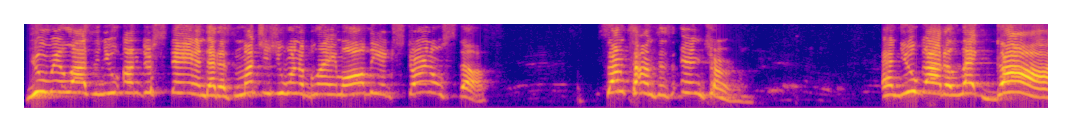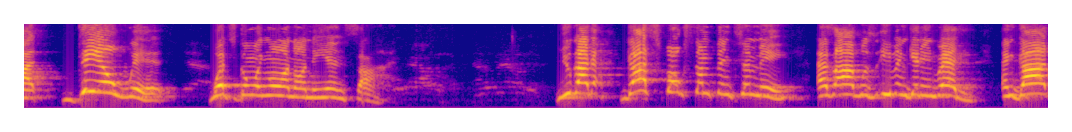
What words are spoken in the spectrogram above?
You realize and you understand that as much as you want to blame all the external stuff, sometimes it's internal. And you got to let God deal with what's going on on the inside. You got to, God spoke something to me as I was even getting ready. And God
